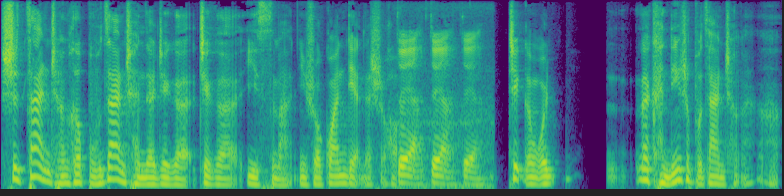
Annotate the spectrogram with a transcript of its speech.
是赞成和不赞成的这个这个意思吗？你说观点的时候，对呀对呀对呀，这个我。那肯定是不赞成啊啊！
